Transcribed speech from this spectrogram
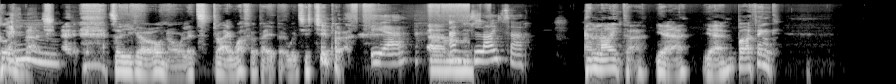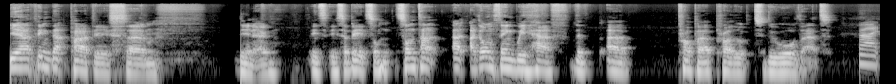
doing that. Shit. So you go, oh no, let's try wafer paper, which is cheaper Yeah. um, And lighter. and lighter. Yeah, yeah. But I think, yeah, I think that part is, um, you know, it's it's a bit. Some sometimes I, I don't think we have the uh, proper product to do all that Right.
